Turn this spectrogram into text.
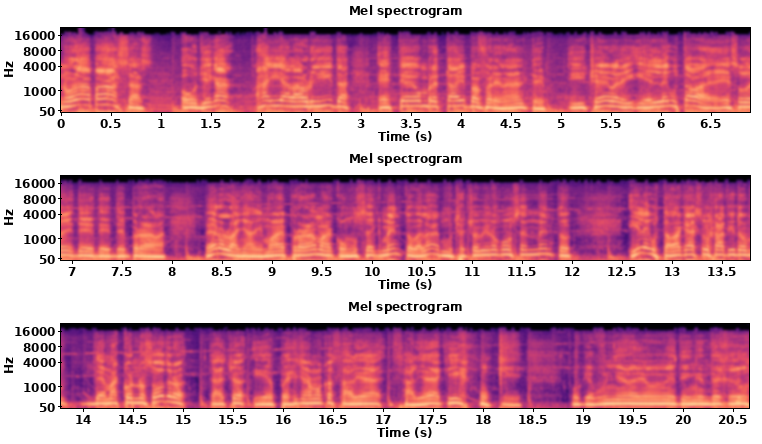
no la pasas o llegas ahí a la orillita, este hombre está ahí para frenarte. Y chévere, y él le gustaba eso del programa. Pero lo añadimos al programa con un segmento, ¿verdad? El muchacho vino con un segmento y le gustaba quedarse un ratito de más con nosotros, Y después echamos que salía, salía de aquí como que porque puñera yo me metí en DGU.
